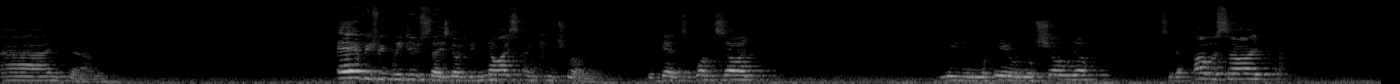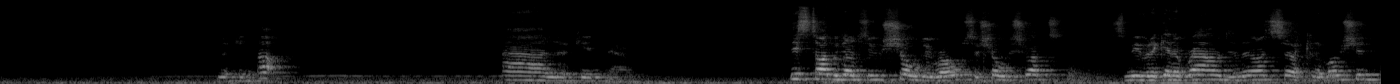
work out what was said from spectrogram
and down. Everything we do today is going to be nice and controlled. Again, to one side, leaning your ear on your shoulder. To the other side, looking up and looking down. This time we're going to do shoulder rolls, so shoulder shrugs. So moving again around in a nice circular motion.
